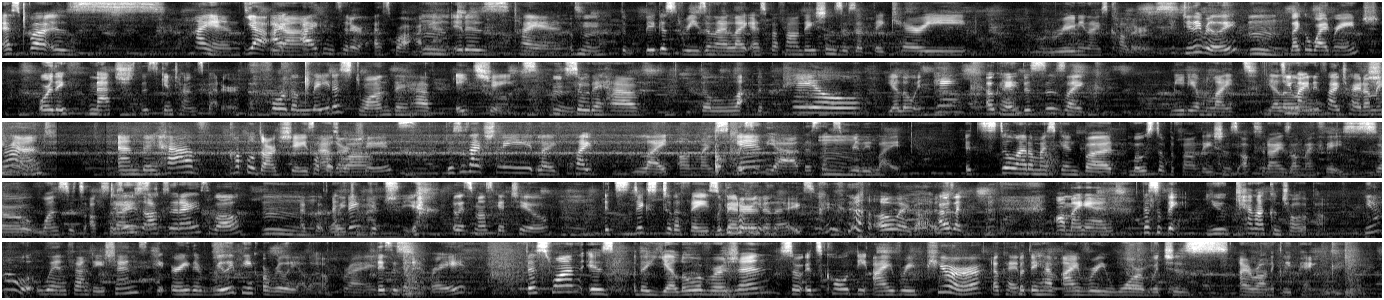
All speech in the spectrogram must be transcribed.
Espoir is high end. Yeah, yeah. I, I consider Espoir high Mm, end. it is high end. Mhm. The biggest reason I like Espoir foundations is that they carry really nice colors. Do they really? Mm. Like a wide range? Or they match the skin tones better? For the latest one, they have eight shades. Mm. So they have the the pale yellow and pink. Okay. And this is like medium light yellow. Do you mind if I try it on my Sure. hand? And they have a couple dark shades Couple as dark well. shades. This is actually like quite light on my This skin. is, yeah, this looks Mm. really light. It's still light on my skin, but most of the foundations oxidize on my face. So once it's Does oxidized, this oxidize well? Mm, I put I way too think much. it's yeah. Oh, it smells good too. It sticks to the face Look better than. I expected. oh my gosh. I was like, on my hand. That's the thing. You cannot control the pump. You know how when foundations are either really pink or really yellow? Right. This isn't it, right? This one is the yellow version, so it's called the Ivory Pure. Okay. But they have Ivory Warm, which is ironically pink.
